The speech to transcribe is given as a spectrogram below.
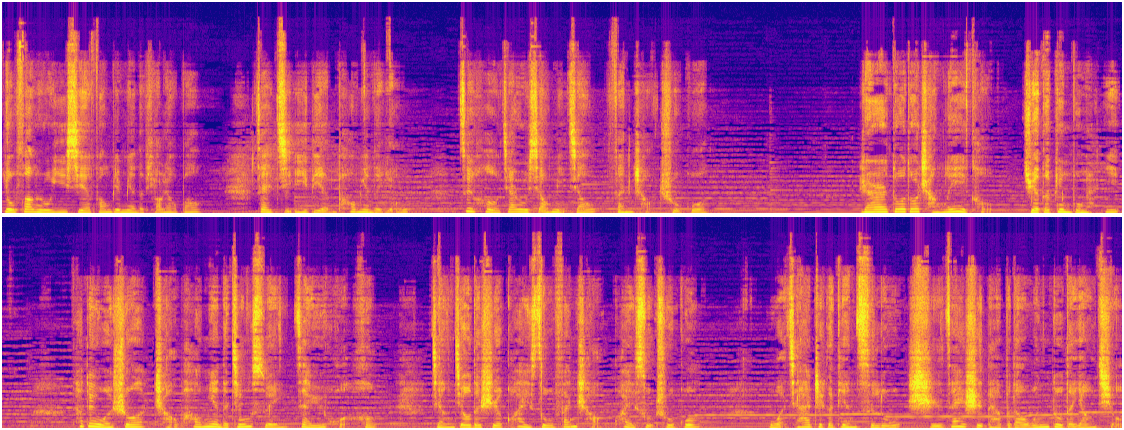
又放入一些方便面的调料包，再挤一点泡面的油。最后加入小米椒，翻炒出锅。然而多多尝了一口，觉得并不满意。他对我说：“炒泡面的精髓在于火候，讲究的是快速翻炒、快速出锅。我家这个电磁炉实在是达不到温度的要求，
